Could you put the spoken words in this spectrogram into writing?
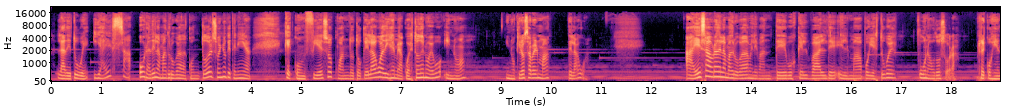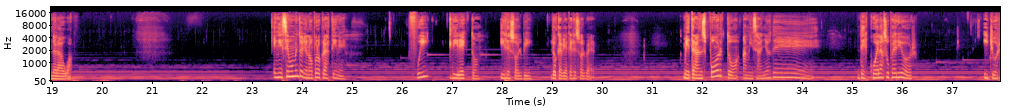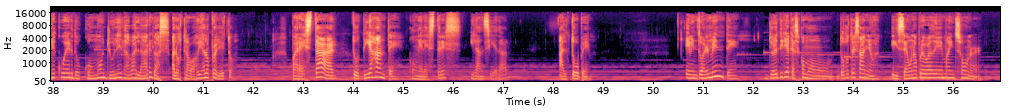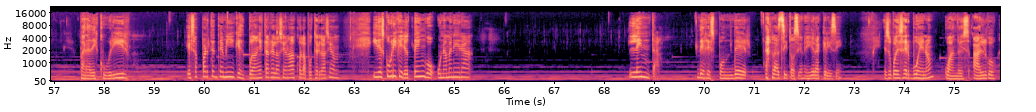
la detuve. Y a esa hora de la madrugada, con todo el sueño que tenía, que confieso, cuando toqué el agua dije, me acuesto de nuevo y no, y no quiero saber más del agua. A esa hora de la madrugada me levanté, busqué el balde, el mapa y estuve una o dos horas recogiendo el agua. En ese momento yo no procrastiné. Fui directo y resolví lo que había que resolver. Me transporto a mis años de, de escuela superior y yo recuerdo cómo yo le daba largas a los trabajos y a los proyectos para estar dos días antes con el estrés y la ansiedad al tope. Eventualmente, yo les diría que hace como dos o tres años hice una prueba de Mind Sonar para descubrir esas partes de mí que puedan estar relacionadas con la postergación y descubrí que yo tengo una manera lenta de responder a las situaciones y a la crisis. Eso puede ser bueno cuando es algo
